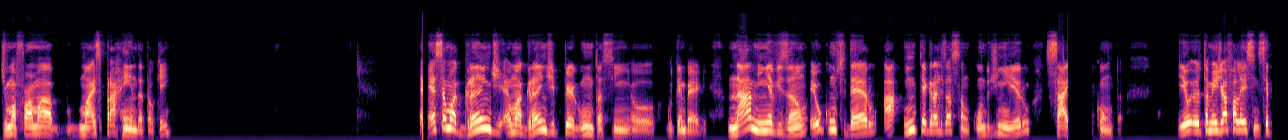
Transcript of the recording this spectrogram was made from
de uma forma mais para renda, tá ok? Essa é uma grande, é uma grande pergunta, assim, Gutenberg. Na minha visão, eu considero a integralização, quando o dinheiro sai da conta. Eu, eu também já falei assim, você,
